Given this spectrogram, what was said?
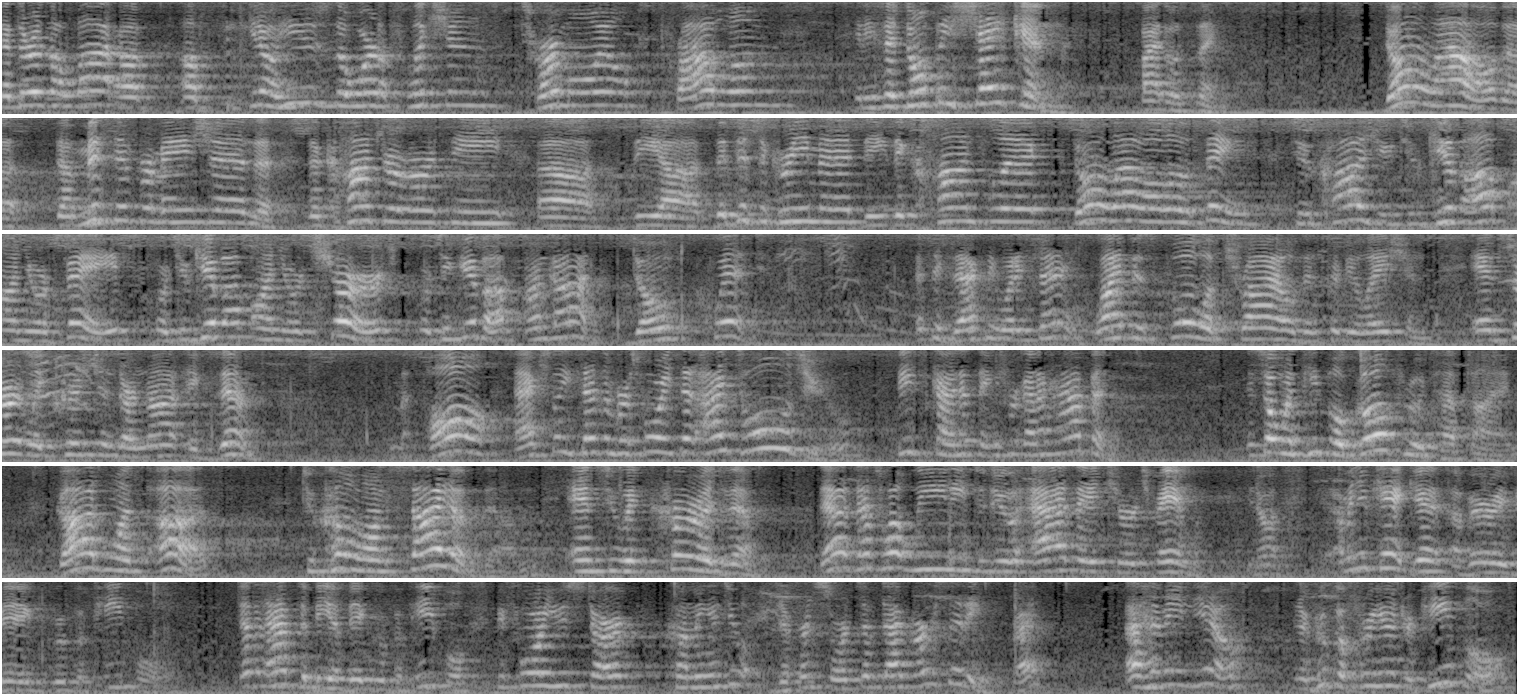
That there is a lot of, of, you know, he uses the word afflictions, turmoil, problems. And he said, don't be shaken by those things. Don't allow the, the misinformation, the, the controversy, uh, the, uh, the disagreement, the, the conflict. Don't allow all those things to cause you to give up on your faith or to give up on your church or to give up on God. Don't quit. That's exactly what he's saying. Life is full of trials and tribulations, and certainly Christians are not exempt. Paul actually says in verse 4, he said, I told you these kind of things were going to happen. And so when people go through tough times, God wants us to come alongside of them and to encourage them. That, that's what we need to do as a church family. You know, I mean, you can't get a very big group of people. It doesn't have to be a big group of people before you start coming into different sorts of diversity, right? Uh, I mean, you know, in a group of 300 people,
